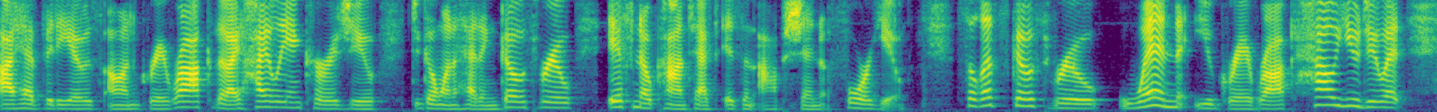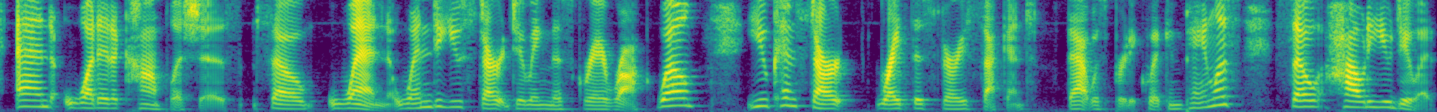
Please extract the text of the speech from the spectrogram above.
I have videos on gray rock that I highly encourage you to go on ahead and go through if no contact is an option for you. So let's go through when you gray rock, how you do it, and what it accomplishes. So, when? When do you start doing this gray rock? Well, you can start right this very second. That was pretty quick and painless. So, how do you do it?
